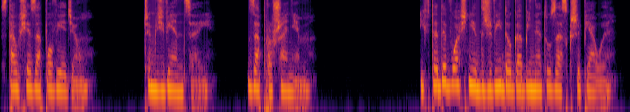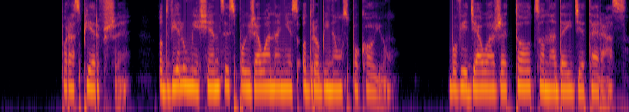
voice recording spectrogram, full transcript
Stał się zapowiedzią, czymś więcej, zaproszeniem. I wtedy właśnie drzwi do gabinetu zaskrzypiały. Po raz pierwszy od wielu miesięcy spojrzała na nie z odrobiną spokoju, bo wiedziała, że to, co nadejdzie teraz.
